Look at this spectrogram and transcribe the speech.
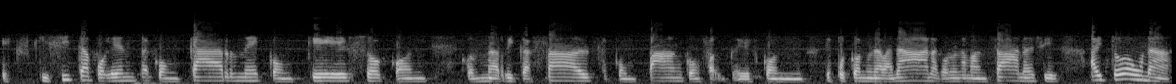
exquisita polenta con carne, con queso, con, con una rica salsa, con pan, con, eh, con después con una banana, con una manzana, es decir, hay toda una,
